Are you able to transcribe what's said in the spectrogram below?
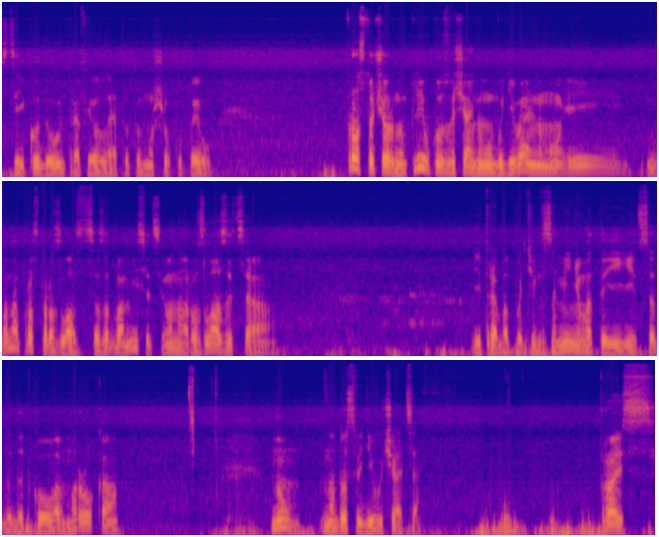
стійку до ультрафіолету, тому що купив просто чорну плівку в звичайному будівельному, і вона просто розлазиться. За два місяці вона розлазиться. І треба потім замінювати її. Це додаткова морока. Ну, на досвіді учаться. Прайс,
